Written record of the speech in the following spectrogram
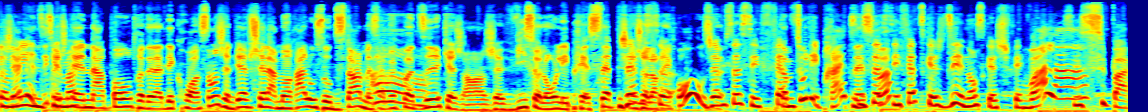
consommer jamais dit que j'étais une apôtre de la décroissance. Geneviève, je fais la morale aux auditeurs, mais ça Ah. veut pas dire que genre je vis selon les préceptes J'aime je leur ça. impose. J'aime ça, c'est fait. Comme tous les prêtres, C'est n'est-ce ça, pas? c'est fait ce que je dis et non ce que je fais. Voilà. C'est super.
